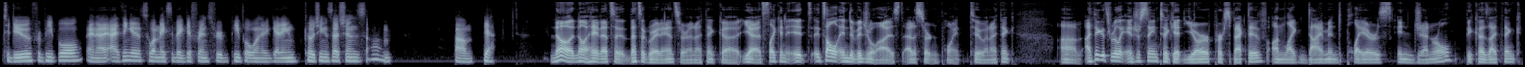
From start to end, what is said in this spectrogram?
to do for people, and I, I think it's what makes a big difference for people when they're getting coaching sessions. Um, um, yeah. No, no, hey, that's a that's a great answer, and I think uh, yeah, it's like an it's it's all individualized at a certain point too, and I think um, I think it's really interesting to get your perspective on like diamond players in general because I think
